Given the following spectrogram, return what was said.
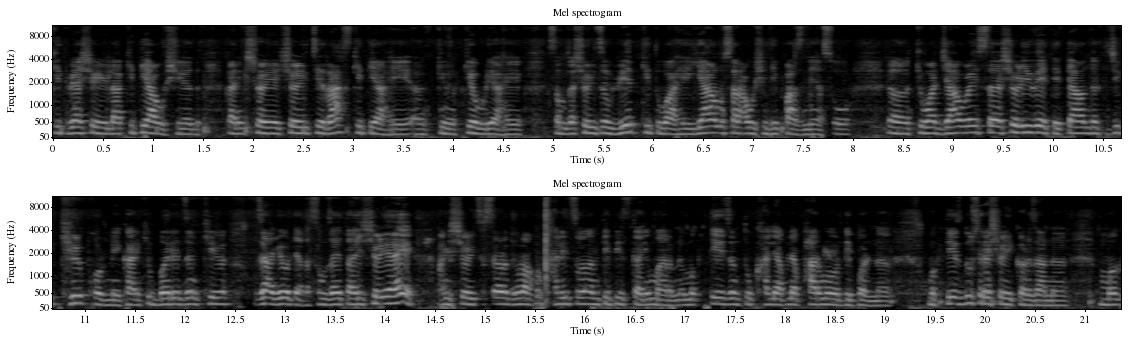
कितव्या शेळीला किती औषध? कारण शेळी शेळीची रास किती आहे? कि- केवढी आहे? समजा शेळीचं वेद कितवं आहे? यानुसार औषधी पाजणे असो किंवा ज्या वेळेस शेळी वेते त्यानंतर तिची खीळ फोडणे. कारण की बरेच जण खीळ जागे होते. आता समजा इथं शेळी आहे आणि शेळीचं सड धरून आपण खालीच ते पिचकारी मारणं. मग ते जंतू खाली आपल्या फार्मवरती पडणं. मग तेच दुसऱ्या शेळीकडे जाणं. मग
